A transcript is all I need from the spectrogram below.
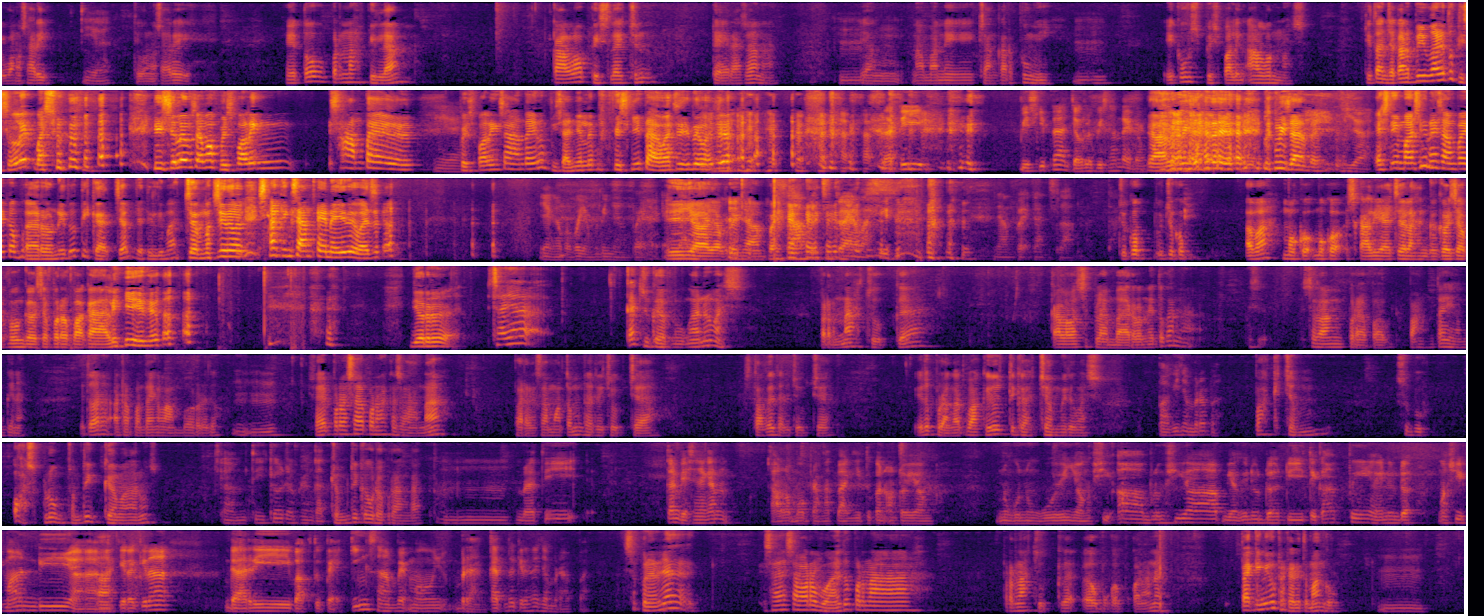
Wonosari Iya. di Wonosari itu pernah bilang kalau bis legend daerah sana Hmm. yang namanya Jangkar Bumi Mm-mm. itu bis paling alon mas. Di tanjakan piungan itu diselip mas. Diselip sama bis paling santai. Iya. bis paling santai itu bisa nyelip bis kita mas itu mas. Berarti bis kita jauh lebih santai dong. ya lebih santai ya. Lebih santai. Iya. Estimasinya sampai ke Baron itu tiga jam jadi lima jam mas. Itu saking santainya itu mas Ya nggak apa-apa yang penting nyampe. iya ya penting nyampe. Selamat juga ya mas. Nyampe dan selamat. Cukup cukup apa mogok mogok sekali aja lah. Nggak usah nggak usah berapa kali. Gitu biar saya kan juga nganu mas. Pernah juga kalau sebelah Baron itu kan selang berapa pantai ya mungkin ya. Itu ada, ada pantai Ngelambor itu. Mm-mm. saya pernah saya pernah ke sana bareng sama temen dari Jogja. Startnya dari Jogja. Itu berangkat pagi itu tiga jam itu mas. Pagi jam berapa? Pagi jam subuh? Wah sebelum jam tiga mas. Jam 3 udah berangkat? Jam tiga udah berangkat. Hmm, berarti kan biasanya kan kalau mau berangkat pagi itu kan ada yang nunggu-nungguin yang siap belum siap, yang ini udah di TKP, yang ini udah masih mandi. Nah, Ah. kira-kira dari waktu packing sampai mau berangkat itu kira-kira jam berapa? sebenarnya saya sama rombongan itu pernah pernah juga oh bukan bukan aneh packingnya udah dari Temanggung Hmm.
